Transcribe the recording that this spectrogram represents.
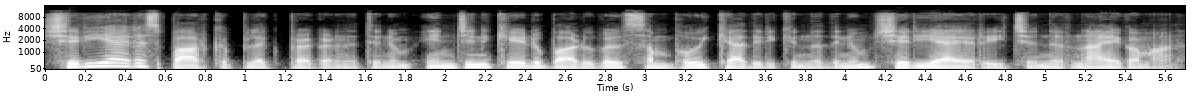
ശരിയായ സ്പാർക്ക് പ്ലഗ് പ്രകടനത്തിനും എഞ്ചിന് കേടുപാടുകൾ സംഭവിക്കാതിരിക്കുന്നതിനും ശരിയായ റീച്ച് നിർണായകമാണ്.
